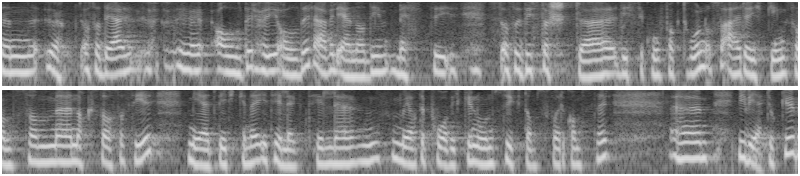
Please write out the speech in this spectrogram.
den øk, altså det er, alder, høy alder er vel en av de, mest, altså de største risikofaktorene. Og så er røyking, sånn som Nakstad også sier, medvirkende i tillegg til med at det påvirker noen sykdomsforekomster. Eh, Vi vet jo ikke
